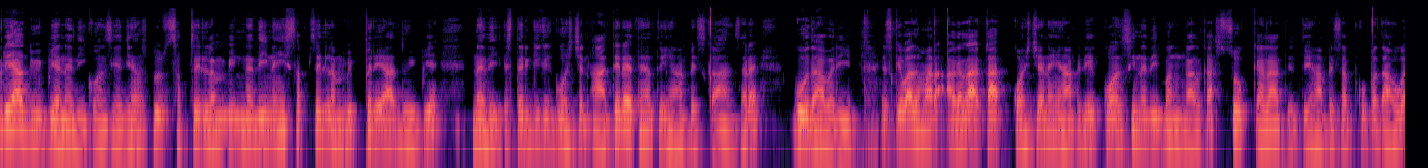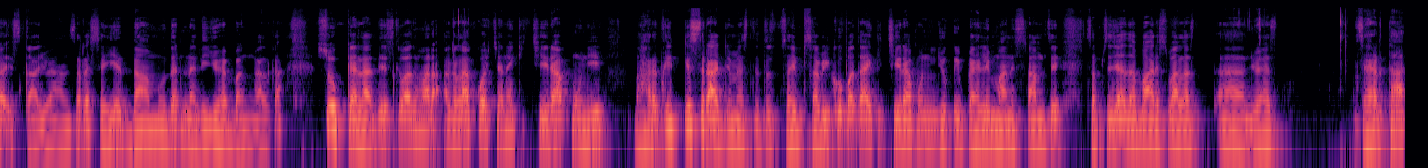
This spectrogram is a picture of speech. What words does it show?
प्रयाद्वीपीय नदी कौन सी है? जी तो सबसे लंबी नदी नहीं, सबसे लंबी प्रयाद्वीपीय नदी। इस तरीके के क्वेश्चन आते रहते हैं तो यहाँ पे इसका आंसर है गोदावरी। इसके बाद हमारा अगला का क्वेश्चन है, यहाँ पे देखिए, कौन सी नदी बंगाल का सुख कहलाती है? तो यहाँ पे सबको पता होगा, इसका जो आंसर है सही है, दामोदर नदी जो है बंगाल का सुख कहलाती है। इसके बाद हमारा अगला क्वेश्चन है कि चेरा पूंजी भारत के किस राज्य में स्थित तो सभी को पता है कि चेरापूंजी जो कि पहले मानसराम से सबसे ज़्यादा बारिश वाला जो है शहर था,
